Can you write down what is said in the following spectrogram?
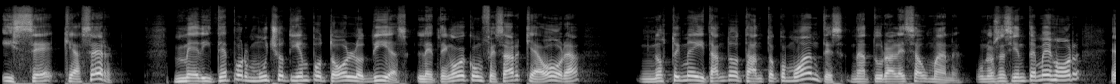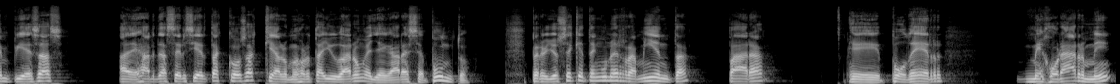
y sé qué hacer. Medité por mucho tiempo todos los días. Le tengo que confesar que ahora no estoy meditando tanto como antes. Naturaleza humana. Uno se siente mejor, empiezas a dejar de hacer ciertas cosas que a lo mejor te ayudaron a llegar a ese punto. Pero yo sé que tengo una herramienta para eh, poder mejorarme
